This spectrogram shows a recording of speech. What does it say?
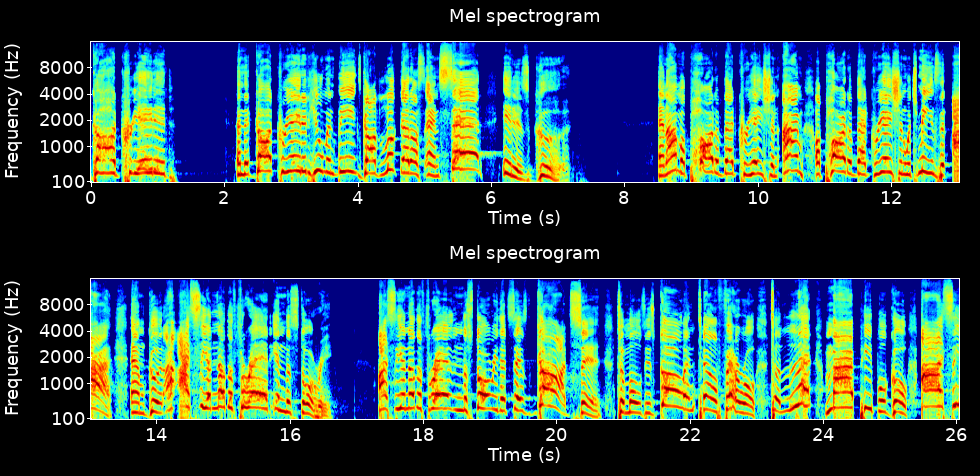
God created and that God created human beings. God looked at us and said, It is good. And I'm a part of that creation. I'm a part of that creation, which means that I am good. I, I, see another thread in the story. I see another thread in the story that says, God said to Moses, Go and tell Pharaoh to let my people go. I see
